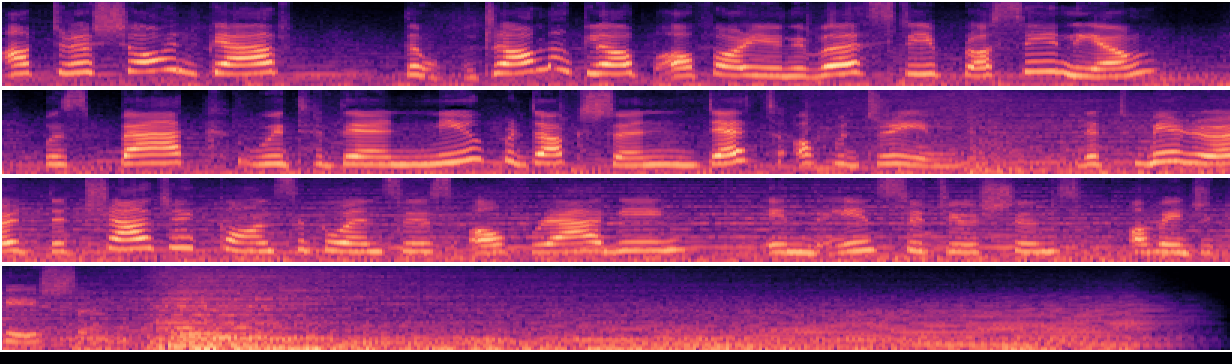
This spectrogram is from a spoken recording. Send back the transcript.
After a short gap, the drama club of our university, Proscenium, was back with their new production, Death of a Dream, that mirrored the tragic consequences of ragging in the institutions of education.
